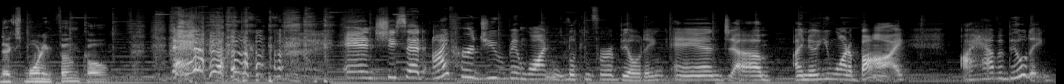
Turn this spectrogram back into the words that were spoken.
Next morning phone call. and she said, I've heard you've been wanting, looking for a building, and um, I know you want to buy. I have a building.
